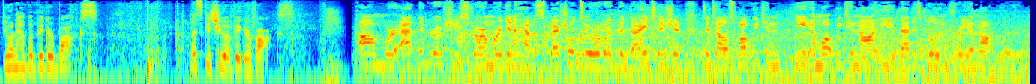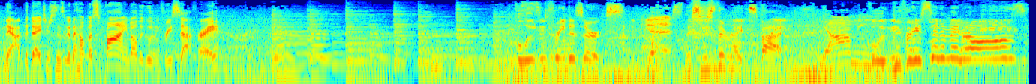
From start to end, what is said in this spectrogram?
Do you want to have a bigger box? Let's get you a bigger box. Um, we're at the grocery store and we're gonna have a special tour with the dietitian to tell us what we can eat and what we cannot eat that is gluten free and not gluten. Yeah, the dietitian's gonna help us find all the gluten-free stuff, right? Gluten-free desserts. Yes, this is the right spot. Yummy. Gluten-free cinnamon rolls.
